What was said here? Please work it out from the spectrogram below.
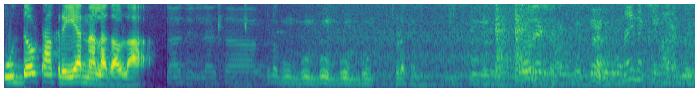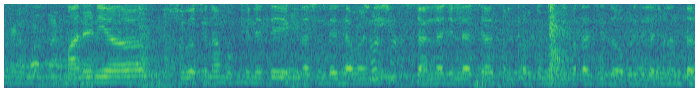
उद्धव ठाकरे यांना लगावला. माननीय शिवसेना मुख्य नेते एकनाथ शिंदे साहेबांनी जालना जिल्ह्याच्या संपर्क मंत्रीपदाची जबाबदारी दिल्याच्यानंतर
